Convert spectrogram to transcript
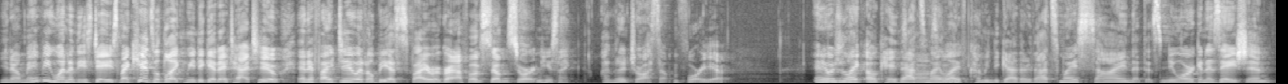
You know, maybe one of these days my kids would like me to get a tattoo. And if I do, it'll be a spirograph of some sort. And he's like, I'm going to draw something for you. And it was like, okay, that's awesome. my life coming together. That's my sign that this new organization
